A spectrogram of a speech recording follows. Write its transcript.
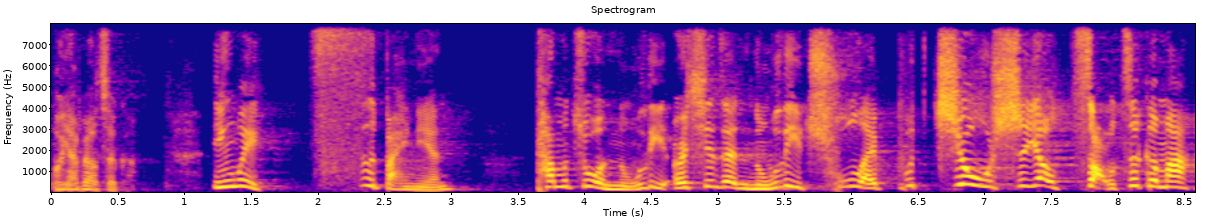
我要不要这个？因为四百年他们做奴隶，而现在奴隶出来，不就是要找这个吗？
